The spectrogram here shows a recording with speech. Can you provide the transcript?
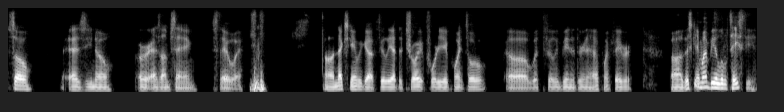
So, as you know, or as I'm saying, Stay away. uh, next game, we got Philly at Detroit, 48 point total, uh, with Philly being a three and a half point favorite. Uh, this game might be a little tasty.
